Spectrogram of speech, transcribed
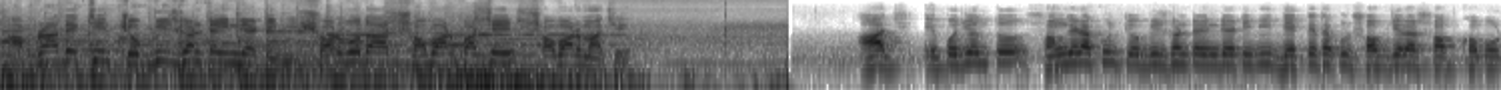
আপনারা দেখছেন চব্বিশ ঘণ্টা ইন্ডিয়া টিভি। সর্বদা সবার পাশে সবার মাঝে। আজ এ পর্যন্ত সঙ্গে রাখুন চব্বিশ ঘণ্টা ইন্ডিয়া টিভি। দেখতে থাকুন সব জেলার সব খবর।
